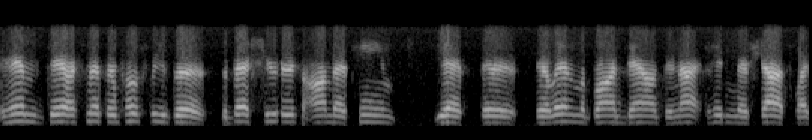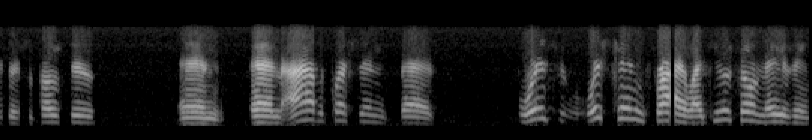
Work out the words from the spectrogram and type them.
Him, J.R. Smith, they're supposed to be the the best shooters on that team. Yet they're they're letting LeBron down. They're not hitting their shots like they're supposed to. And and I have a question that where's where's Channing Frye? Like he was so amazing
